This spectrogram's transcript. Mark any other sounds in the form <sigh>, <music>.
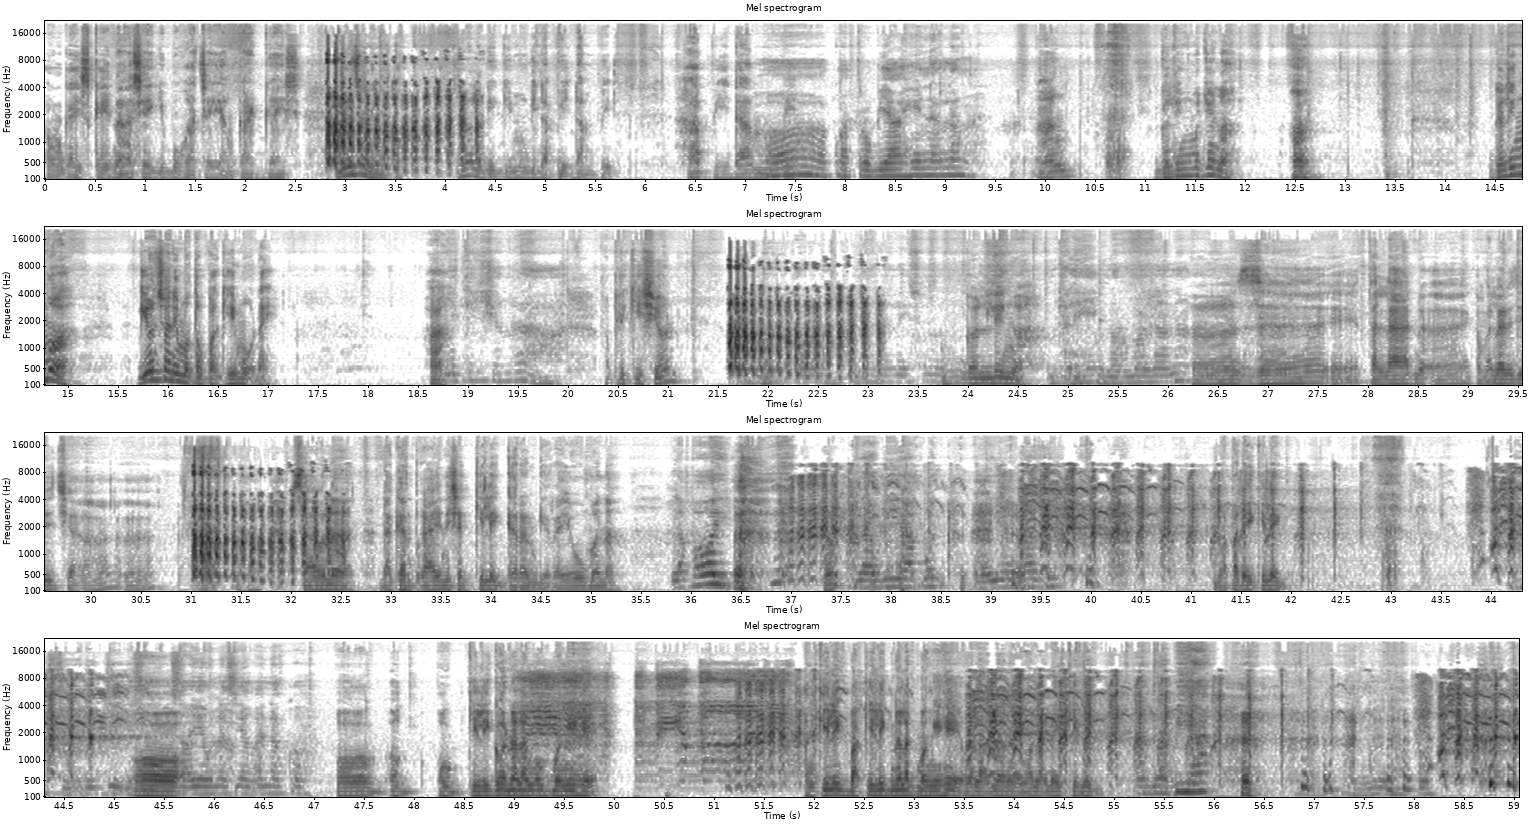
Kaon guys kay naa siya gibuhat sa iyang card guys. Ano sa nimo to? Ano lagi gimong gidapi dampi? Happy dampi. Ah, kwatro biyahe na lang. Ang galing mo diyan ah. Ha? Galing mo ah. Giyon sa nimo to paghimo day? Ha? Application ra. Application? Galing ah. Galing, normal na na. Ah, za, eh, tala na ay. Kabala na dyan siya, ah. ah. Sao na, daghan pa kayo ni siya kilig karon girayuma <laughs> na. Lapoy! Grabe yapon. Rayo magic. Napaday kilig. Oh. sayaw na siyang anak ko. Og, og, og kiligo na lang og mangihi. Ang kilig ba? Kilig na lang mangihi. Wala na, wala na kilig. Ang grabe ha. <laughs>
